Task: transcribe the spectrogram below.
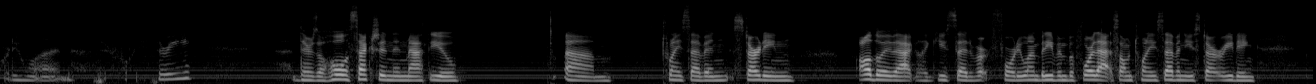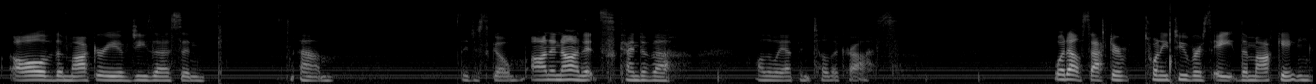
41 through 43. There's a whole section in Matthew um, 27, starting all the way back, like you said, 41, but even before that, Psalm 27, you start reading all of the mockery of Jesus and um, they just go on and on. It's kind of a all the way up until the cross. What else after 22 verse 8, the mocking?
